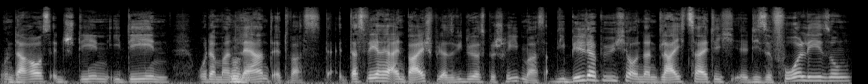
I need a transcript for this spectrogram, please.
und daraus entstehen Ideen oder man mhm. lernt etwas. Das wäre ein Beispiel, also wie du das beschrieben hast. Die Bilderbücher und dann gleichzeitig äh, diese Vorlesung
